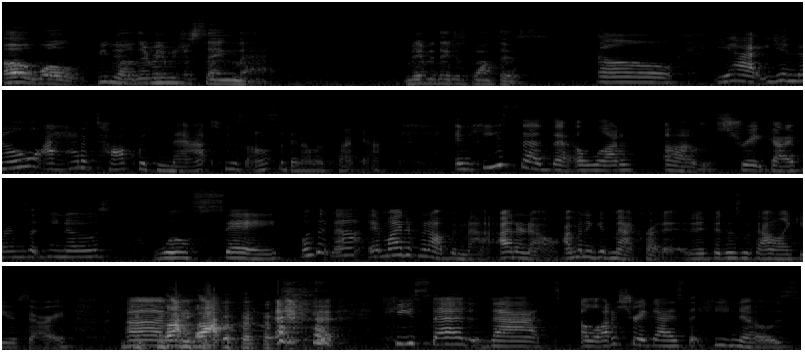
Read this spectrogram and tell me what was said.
oh well, you know, they're maybe just saying that. Maybe they just want this. Oh, yeah. You know, I had a talk with Matt, who's also been on this podcast, and he said that a lot of um, straight guy friends that he knows will say, was it Matt? It might have not been Matt. I don't know. I'm going to give Matt credit. And if it doesn't sound like you, sorry. Um, he said that a lot of straight guys that he knows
